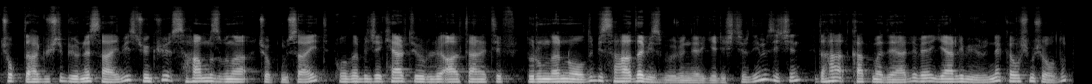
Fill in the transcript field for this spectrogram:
çok daha güçlü bir ürüne sahibiz. Çünkü sahamız buna çok müsait. Olabilecek her türlü alternatif durumların olduğu bir sahada biz bu ürünleri geliştirdiğimiz için daha katma değerli ve yerli bir ürüne kavuşmuş olduk.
